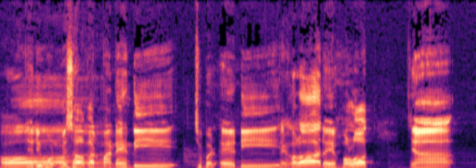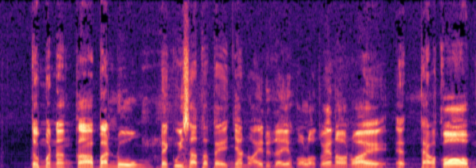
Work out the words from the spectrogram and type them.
Oh. Jadi mau misalkan maneh di coba eh di Dayakolot. Dayakolot nya teu meunang ka Bandung dek wisata teh nya nu aya di Dayakolot we naon wae Eh, Telkom,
